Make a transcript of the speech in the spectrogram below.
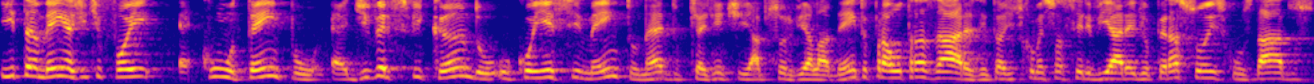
E também a gente foi, é, com o tempo, é, diversificando o conhecimento né, do que a gente absorvia lá dentro para outras áreas. Então a gente começou a servir a área de operações com os dados.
